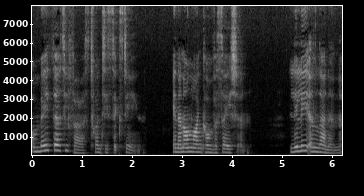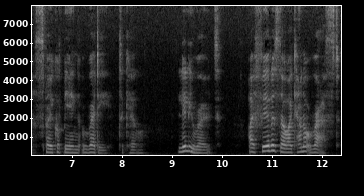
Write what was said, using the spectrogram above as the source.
On May 31st, 2016, in an online conversation, Lilley and Lennon spoke of being ready to kill. Lilley wrote, I feel as though I cannot rest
